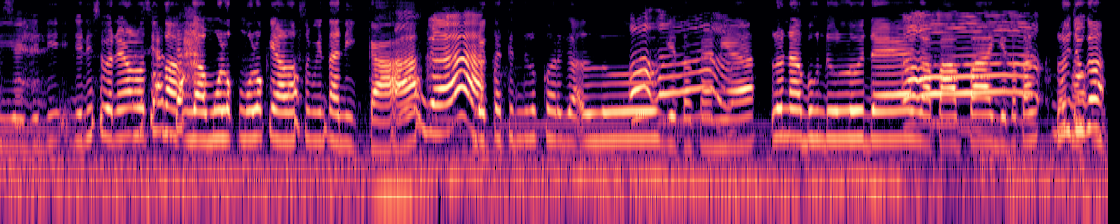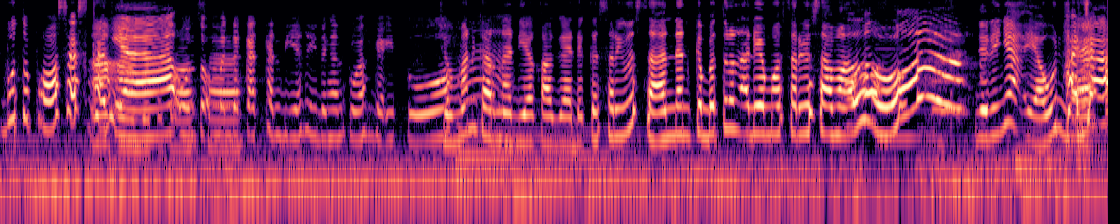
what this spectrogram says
iya jadi jadi sebenarnya lo tuh nggak ada. nggak muluk-muluk ya langsung minta nikah. Enggak. Deketin dulu keluarga lu Uh-uh. gitu kan ya. Lu nabung dulu deh nggak apa-apa gitu kan. Lu Butuh- juga butuh proses kan Uh-uh, ya butuh untuk proses. mendekatkan diri dengan keluarga itu. Cuman karena dia kagak ada keseriusan dan kebetulan ada yang mau serius sama lu jadinya ya udah. Hajar.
